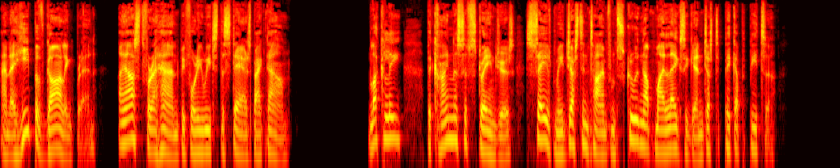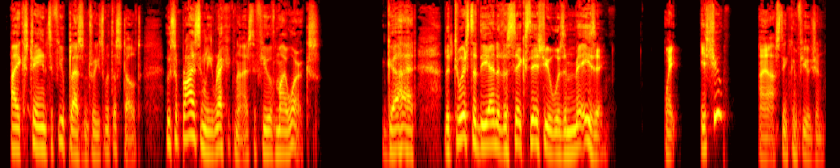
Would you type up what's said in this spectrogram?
and a heap of garlic bread. I asked for a hand before he reached the stairs back down. Luckily, the kindness of strangers saved me just in time from screwing up my legs again just to pick up a pizza. I exchanged a few pleasantries with the Stoat, who surprisingly recognized a few of my works. God, the twist at the end of the sixth issue was amazing. Wait, issue? I asked in confusion.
